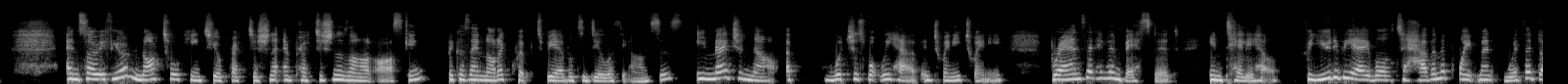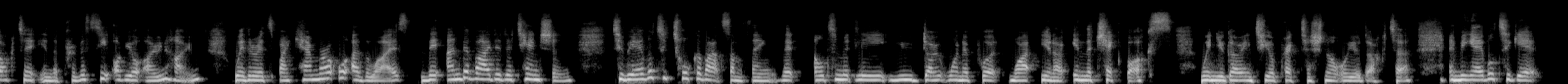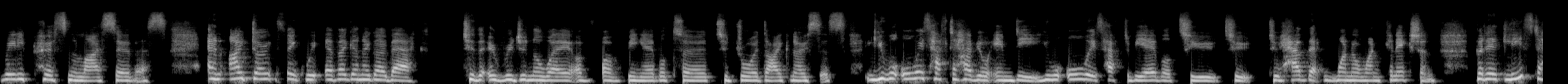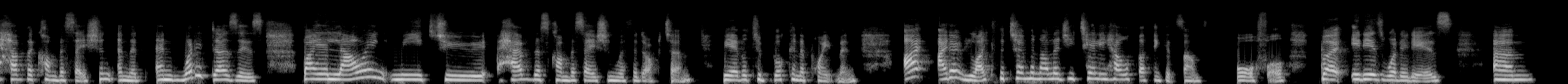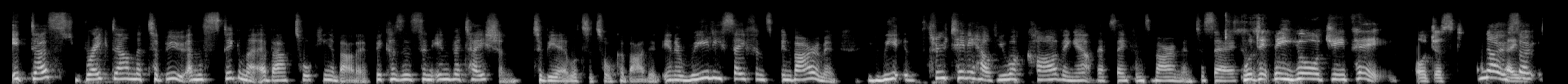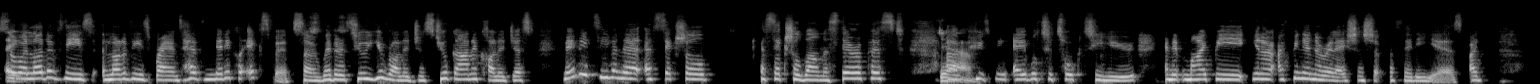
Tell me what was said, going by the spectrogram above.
And so, if you're not talking to your practitioner and practitioners are not asking because they're not equipped to be able to deal with the answers, imagine now, which is what we have in 2020, brands that have invested in telehealth for you to be able to have an appointment with a doctor in the privacy of your own home, whether it's by camera or otherwise, their undivided attention to be able to talk about something that ultimately you don't want to put what you know in the checkbox when you're going to your practitioner or your doctor and being able to get really personalized service. And I don't think we're ever going to go back to the original way of, of being able to, to draw a diagnosis. You will always have to have your MD. You will always have to be able to, to, to have that one-on-one connection, but at least to have the conversation and the, and what it does is by allowing me to have this conversation with a doctor, be able to book an appointment. I, I don't like the terminology telehealth. I think it sounds awful, but it is what it is. Um, it does break down the taboo and the stigma about talking about it because it's an invitation to be able to talk about it in a really safe environment. We, through telehealth, you are carving out that safe environment to say. Would it be your GP or just no? A, so, so a, a lot of these, a lot of these brands have medical experts. So whether it's your urologist, your gynecologist, maybe it's even a, a sexual a sexual wellness therapist um, yeah. um, who's been able to talk to you and it might be you know i've been in a relationship for 30 years i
